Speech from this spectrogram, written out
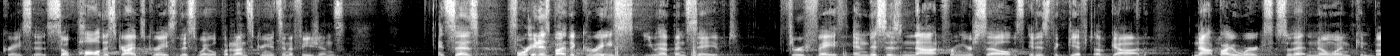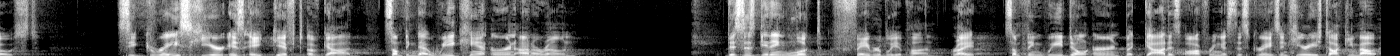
grace is. So, Paul describes grace this way. We'll put it on screen, it's in Ephesians. It says, For it is by the grace you have been saved through faith, and this is not from yourselves, it is the gift of God, not by works, so that no one can boast. See, grace here is a gift of God, something that we can't earn on our own. This is getting looked favorably upon, right? Something we don't earn, but God is offering us this grace. And here he's talking about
